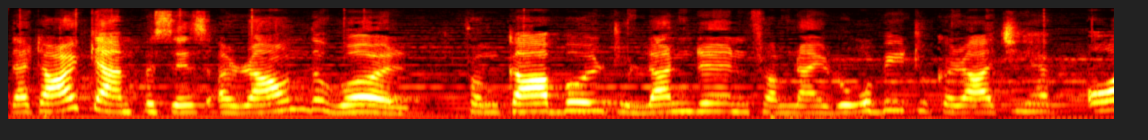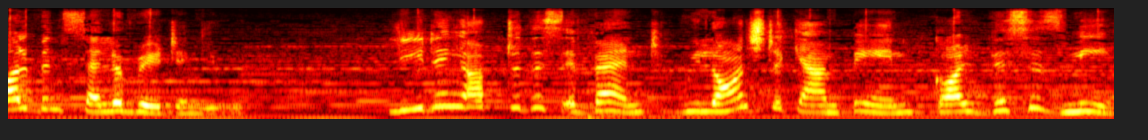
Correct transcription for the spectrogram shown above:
that our campuses around the world, from Kabul to London, from Nairobi to Karachi, have all been celebrating you? Leading up to this event, we launched a campaign called This Is Me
